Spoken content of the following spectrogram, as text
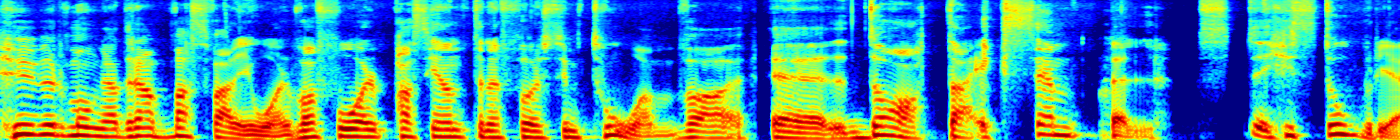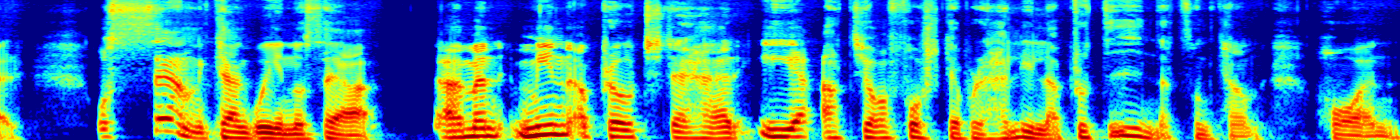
Hur många drabbas varje år? Vad får patienterna för symptom? Vad, eh, data, exempel, historier. Och sen kan jag gå in och säga Ja, men min approach till det här är att jag forskar på det här lilla proteinet som kan ha en,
